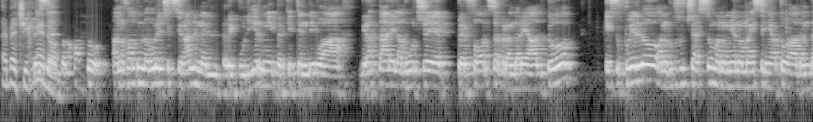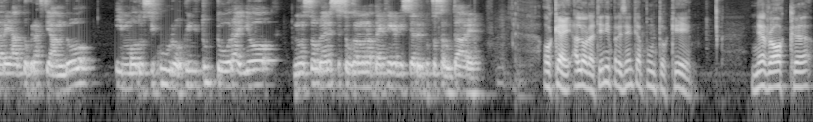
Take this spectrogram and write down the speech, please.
Eh beh, ci credo. senso, hanno, fatto, hanno fatto un lavoro eccezionale nel ripulirmi perché tendevo a grattare la voce per forza per andare alto e su quello hanno avuto successo ma non mi hanno mai insegnato ad andare alto graffiando in modo sicuro quindi tuttora io non so bene se sto usando una tecnica che sia del tutto salutare Ok, allora tieni presente appunto che nel rock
